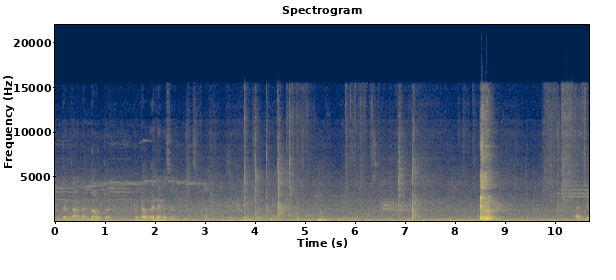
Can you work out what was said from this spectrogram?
अत्यंत आनंद होतो आहे डॉक्टर अभय सर? थँक्यू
